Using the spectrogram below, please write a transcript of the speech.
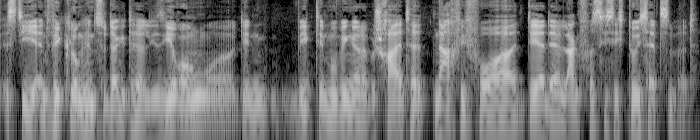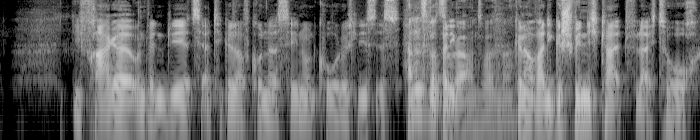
ist die Entwicklung hin zur Digitalisierung, äh, den Weg, den Movinga da beschreitet, nach wie vor der, der langfristig sich durchsetzen wird die Frage, und wenn du dir jetzt die Artikel auf Gründerszene und Co. durchliest, ist. Handelsblatt die, sogar und sowas, ne? Genau, war die Geschwindigkeit vielleicht zu hoch.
